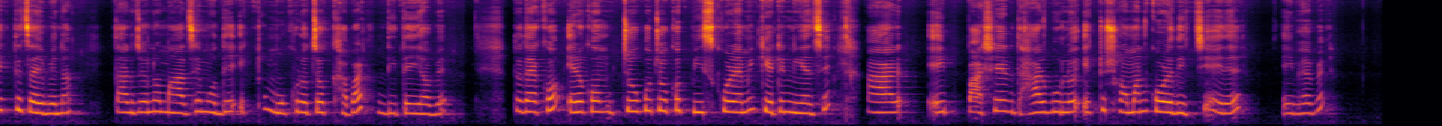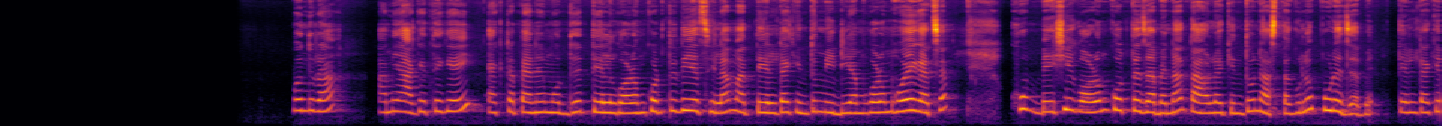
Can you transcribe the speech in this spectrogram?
দেখতে চাইবে না, তার জন্য মাঝে মধ্যে একটু মুখরোচক খাবার দিতেই হবে। তো দেখো, এরকম চৌকো চৌকো পিস করে আমি কেটে নিয়েছি, আর এই পাশের ধারগুলো একটু সমান করে দিচ্ছি, এই রে এইভাবে। বন্ধুরা আমি আগে থেকেই একটা প্যানের মধ্যে তেল গরম করতে দিয়েছিলাম আর তেলটা কিন্তু মিডিয়াম গরম হয়ে গেছে। খুব বেশি গরম করতে যাবে না, তাহলে কিন্তু নাস্তাগুলো পুড়ে যাবে। তেলটাকে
